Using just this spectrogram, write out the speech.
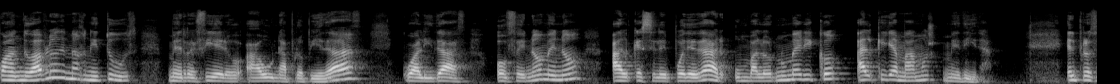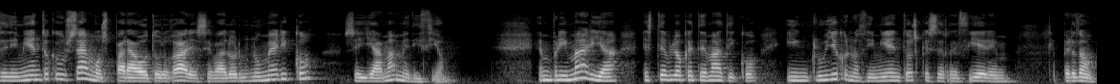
Cuando hablo de magnitud me refiero a una propiedad, cualidad o fenómeno al que se le puede dar un valor numérico al que llamamos medida. El procedimiento que usamos para otorgar ese valor numérico se llama medición. En primaria, este bloque temático incluye conocimientos que se refieren perdón,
